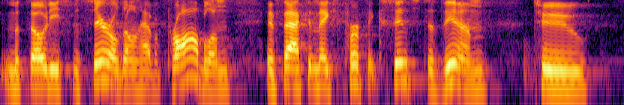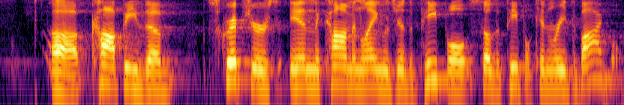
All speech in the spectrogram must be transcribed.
Methodius and Cyril don't have a problem. In fact, it makes perfect sense to them to uh, copy the scriptures in the common language of the people so the people can read the Bible.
